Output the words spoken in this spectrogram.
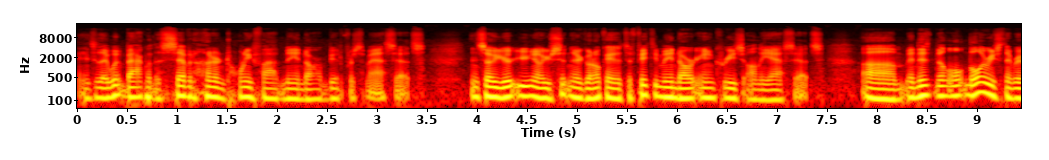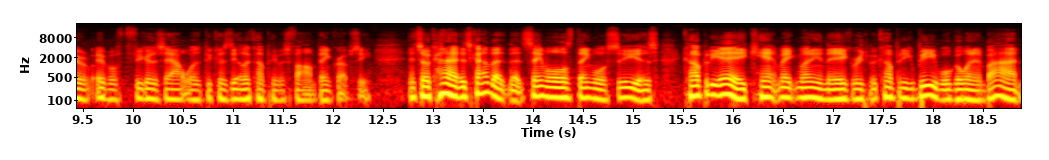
and so they went back with a seven hundred twenty-five million dollar bid for some assets. And so you're you know you're sitting there going, okay, it's a fifty million dollar increase on the assets. Um, and this, the, the, only reason they were able, able, to figure this out was because the other company was filing bankruptcy. And so kind of it's kind of that, that same old thing we'll see is company A can't make money in the acreage, but company B will go in and buy it.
